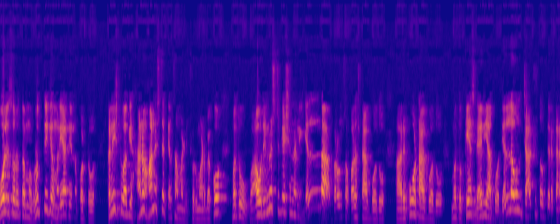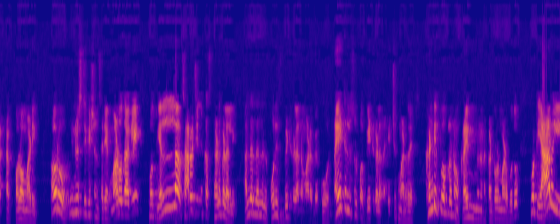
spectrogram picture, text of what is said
ಪೊಲೀಸರು ತಮ್ಮ ವೃತ್ತಿಗೆ ಮರ್ಯಾದೆಯನ್ನು ಕೊಟ್ಟು ಕನಿಷ್ಠವಾಗಿ ಹಣ ಹಾನೆಸ್ಟ್ ಕೆಲಸ ಮಾಡ್ಲಿಕ್ಕೆ ಶುರು ಮಾಡಬೇಕು. ಮತ್ತು ಅವ್ರ ಇನ್ವೆಸ್ಟಿಗೇಷನ್ ಅಲ್ಲಿ ಎಲ್ಲ ಗ್ರೌಂಡ್ಸ್ ಆಫ್ ಅರೆಸ್ಟ್ ಆಗ್ಬೋದು ರಿಪೋರ್ಟ್ ಆಗ್ಬೋದು, ಮತ್ತು ಕೇಸ್ ಡೈರಿ ಆಗ್ಬೋದು, ಎಲ್ಲವನ್ನು ಚಾರ್ಜ್ ತೋರ್ತಾರೆ ಕರೆಕ್ಟ್ ಆಗಿ ಫಾಲೋ ಮಾಡಿ. ಅವರು ಇನ್ವೆಸ್ಟಿಗೇಷನ್ ಸರಿಯಾಗಿ ಮಾಡೋದಾಗ್ಲಿ ಮತ್ತು ಎಲ್ಲ ಸಾರ್ವಜನಿಕ ಸ್ಥಳಗಳಲ್ಲಿ ಅಲ್ಲಲ್ಲಿ ಪೊಲೀಸ್ ಬೀಟ್ಗಳನ್ನು ಮಾಡಬೇಕು. ನೈಟ್ ಅಲ್ಲಿ ಸ್ವಲ್ಪ ಬೀಟ್ಗಳನ್ನು ಹೆಚ್ಚು ಮಾಡಿದ್ರೆ ಖಂಡಿತವಾಗ್ಲೂ ನಾವು ಕ್ರೈಮ್ ಕಂಟ್ರೋಲ್ ಮಾಡಬಹುದು ಬಟ್ ಯಾರು ಈ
